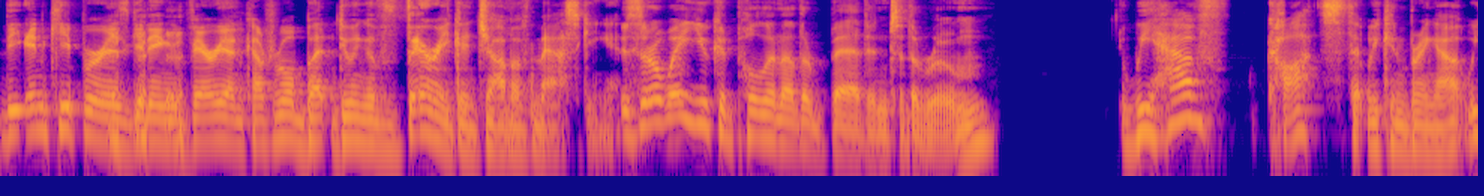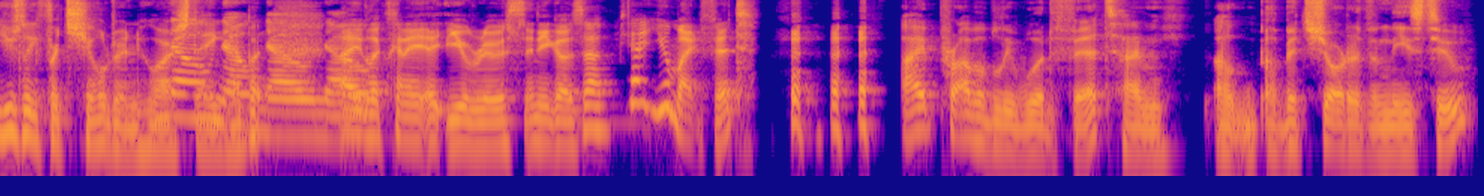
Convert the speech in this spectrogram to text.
The innkeeper is getting very uncomfortable, but doing a very good job of masking it. is there a way you could pull another bed into the room? We have cots that we can bring out, usually for children who are no, staying no, here. But no, no. I look kind of at you, Roos, and he goes, uh, "Yeah, you might fit." I probably would fit. I'm a, a bit shorter than these two.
